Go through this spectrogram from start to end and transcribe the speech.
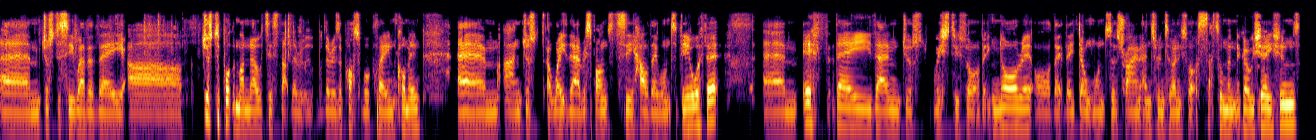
um, just to see whether they are, just to put them on notice that there, there is a possible claim coming um, and just await their response to see how they want to deal with it. Um, if they then just wish to sort of ignore it or that they, they don't want to try and enter into any sort of settlement negotiations,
